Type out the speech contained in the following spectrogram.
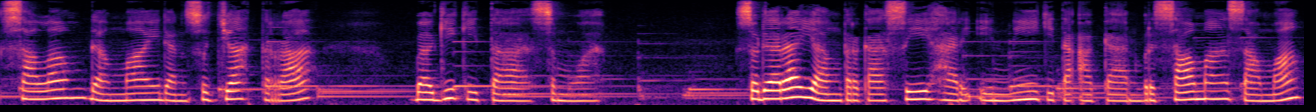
Salam damai dan sejahtera bagi kita semua. Saudara yang terkasih, hari ini kita akan bersama-sama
